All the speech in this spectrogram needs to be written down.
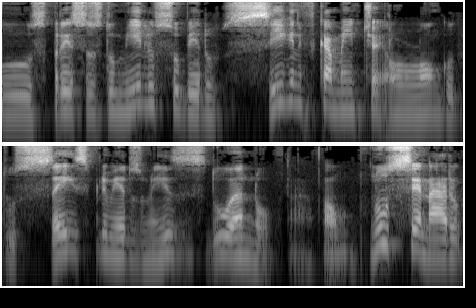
Os preços do milho subiram significativamente ao longo dos seis primeiros meses do ano. Tá bom? No cenário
